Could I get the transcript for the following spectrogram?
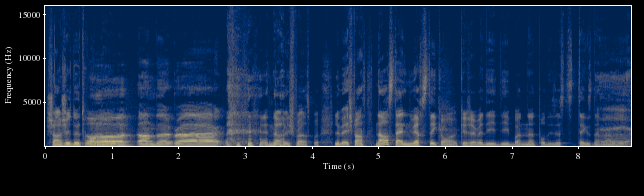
Changer deux, trois mots. Oh, humble brag. non, je pense pas. Ben, je pense. Non, c'était à l'université que j'avais des, des bonnes notes pour des petits textes de merde.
